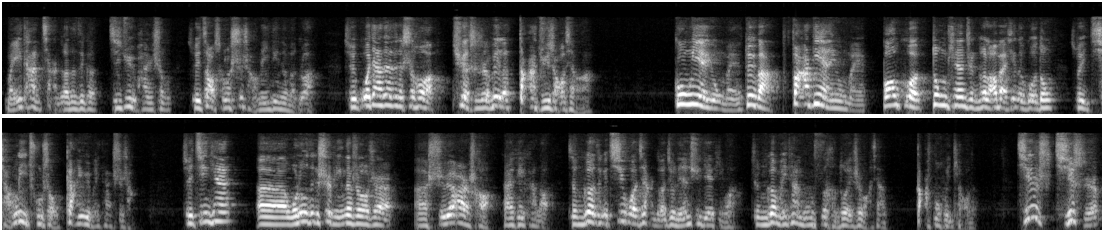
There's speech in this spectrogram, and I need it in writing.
煤炭价格的这个急剧攀升，所以造成了市场的一定的紊乱，所以国家在这个时候啊，确实是为了大局着想啊。工业用煤对吧？发电用煤，包括冬天整个老百姓的过冬，所以强力出手干预煤炭市场。所以今天呃，我录这个视频的时候是呃十月二十号，大家可以看到整个这个期货价格就连续跌停了，整个煤炭公司很多也是往下大幅回调的。其实其实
